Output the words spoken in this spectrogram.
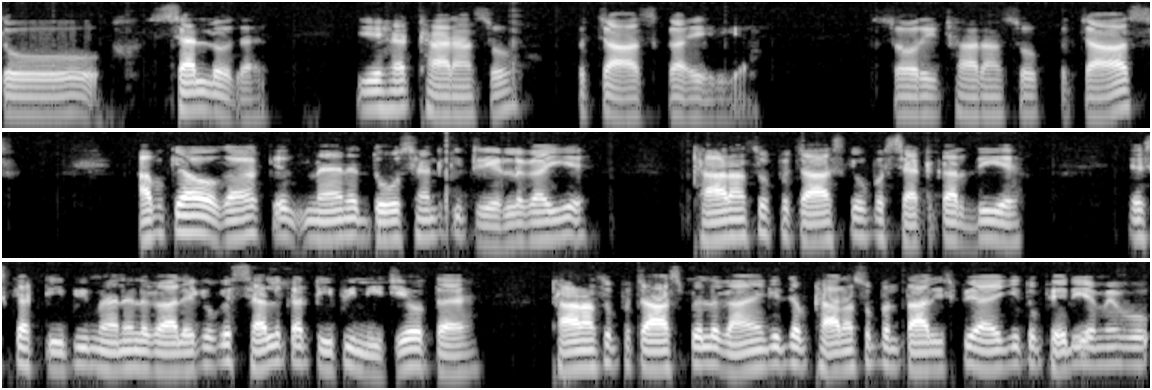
तो सेल हो जाए। ये है 1850 का एरिया। सॉरी 1850 अब क्या होगा कि मैंने दो सेंट की ट्रेड लगाई है। 1850 के ऊपर सेट कर दी है। इसका टीपी मैंने लगा लिया क्योंकि सेल का टीपी नीचे होता है। 1850 पे लगाएँगे, जब 1845 पे आएगी तो फिर ही हमें वो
